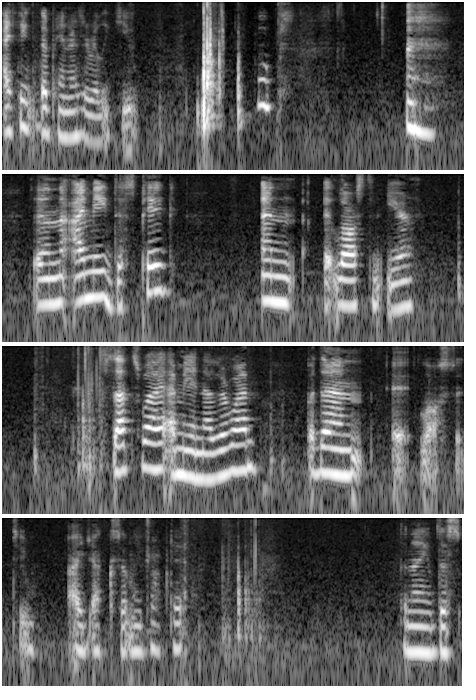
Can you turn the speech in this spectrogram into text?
I think the pandas are really cute. Oops. then I made this pig, and it lost an ear. So that's why I made another one, but then it lost it too. I accidentally dropped it. Then I have this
